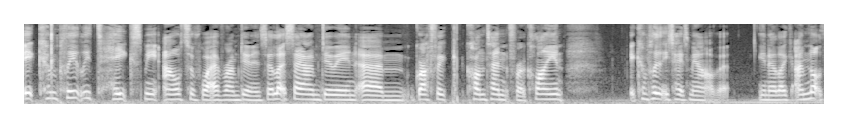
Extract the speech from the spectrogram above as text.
it completely takes me out of whatever I'm doing. So let's say I'm doing um, graphic content for a client, it completely takes me out of it. You know, like I'm not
